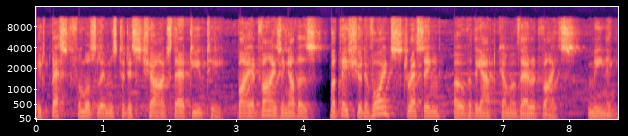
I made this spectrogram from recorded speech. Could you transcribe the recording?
It best for Muslims to discharge their duty by advising others, but they should avoid stressing over the outcome of their advice, meaning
